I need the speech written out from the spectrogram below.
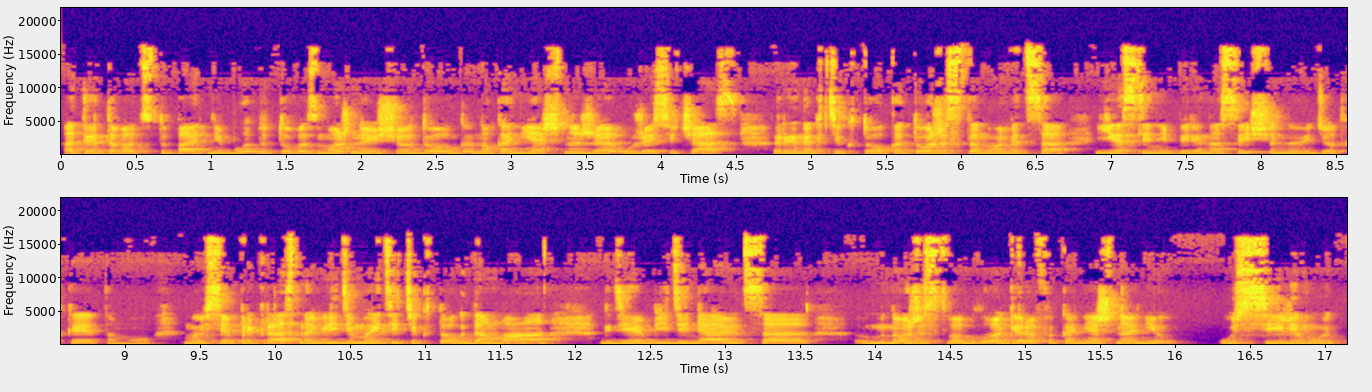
от этого отступать не будут, то, возможно, еще долго. Но, конечно же, уже сейчас рынок ТикТока тоже становится, если не перенасыщен, но идет к этому. Мы все прекрасно видим эти ТикТок-дома, где объединяются множество блогеров, и, конечно, они усиливают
